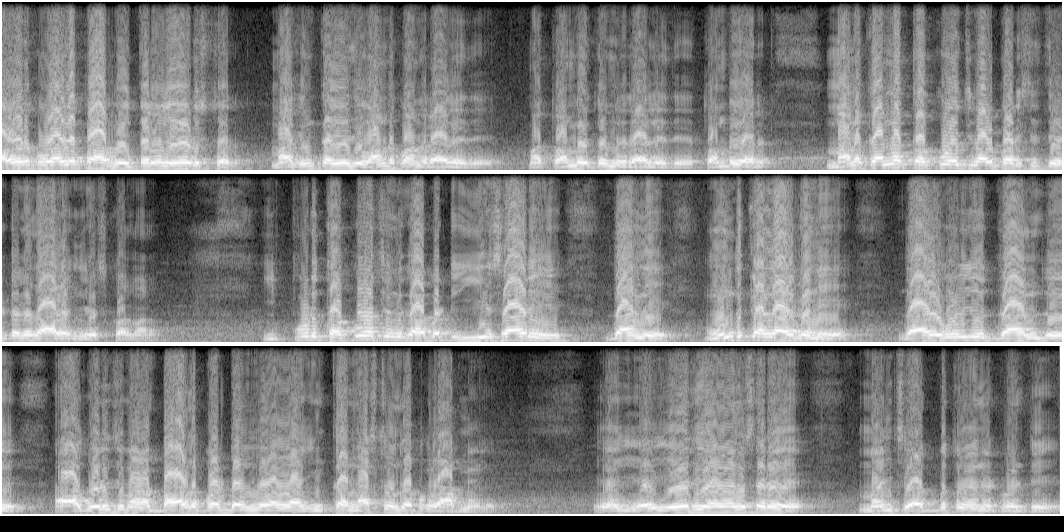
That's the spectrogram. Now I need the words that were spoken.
ఎవరికి వాళ్ళే పాపం ఈ పిల్లలు ఏడుస్తారు. మాకు ఇంకా ఏది వంద వంద రాలేదు మా తొంభై తొమ్మిది రాలేదు తొంభై ఆరు. మనకన్నా తక్కువ వచ్చిన వాళ్ళ పరిస్థితి ఏంటనేది ఆలోచన చేసుకోవాలి మనం. ఇప్పుడు తక్కువ వచ్చింది కాబట్టి ఈసారి దాన్ని ముందుకెళ్ళాలి కానీ దాని గురించి దాని గురించి మనం బాధపడడం వల్ల ఇంకా నష్టం తప్పక లాభమే లేదు. ఏ- ఏది ఏమైనా సరే మంచి అద్భుతమైనటువంటి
